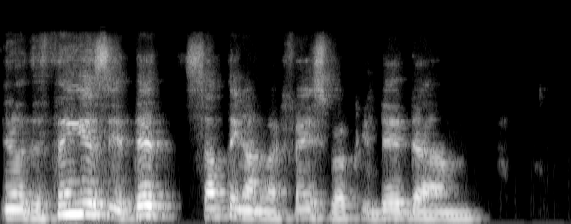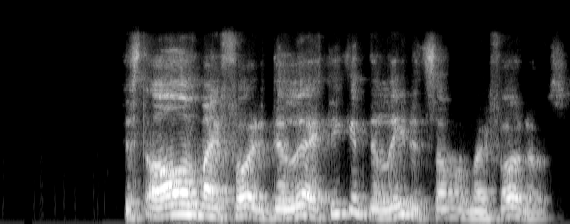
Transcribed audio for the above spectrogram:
You know, the thing is, it did something on my Facebook. It did um, just all of my photos. I think it deleted some of my photos.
